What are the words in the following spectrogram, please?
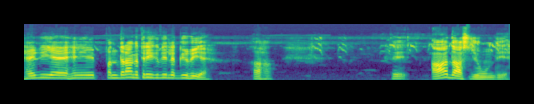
ਹੈਗੀ ਹੈ ਇਹ 15 ਕੁ ਤਰੀਕ ਦੀ ਲੱਗੀ ਹੋਈ ਹੈ ਆਹ। ਤੇ ਆਹ 10 ਜੂਨ ਦੀ ਹੈ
